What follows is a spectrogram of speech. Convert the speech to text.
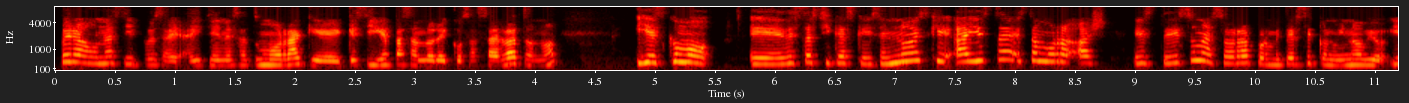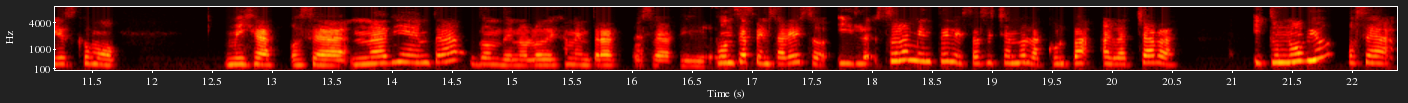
Pero aún así, pues ahí, tienes a tu morra que, que, sigue pasándole cosas al vato, ¿no? Y es como eh, de estas chicas que dicen, no, es que, ay, esta, esta morra, Ash, este, es una zorra por meterse con mi novio. Y es como, mija, o sea, nadie entra donde no lo dejan entrar. O sea, ponte a pensar eso. Y solamente le estás echando la culpa a la chava. ¿Y tu novio? O sea,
